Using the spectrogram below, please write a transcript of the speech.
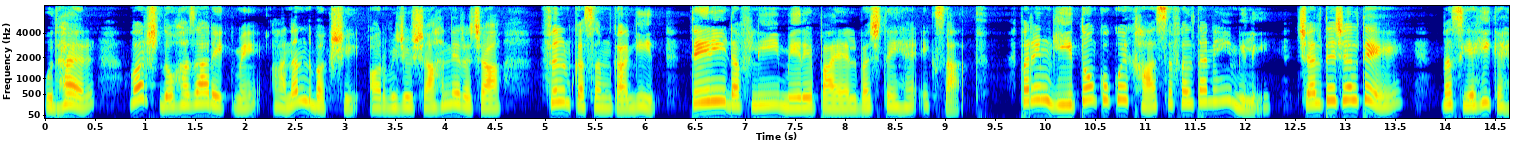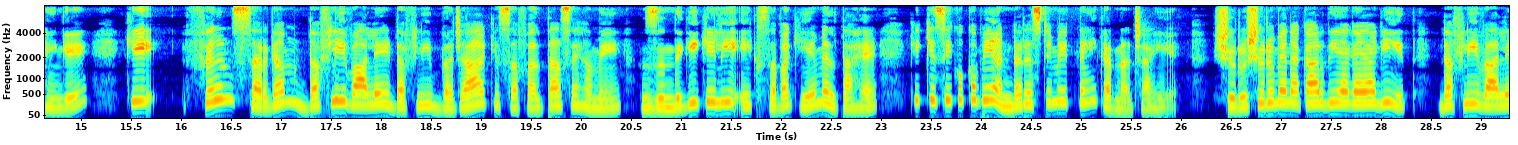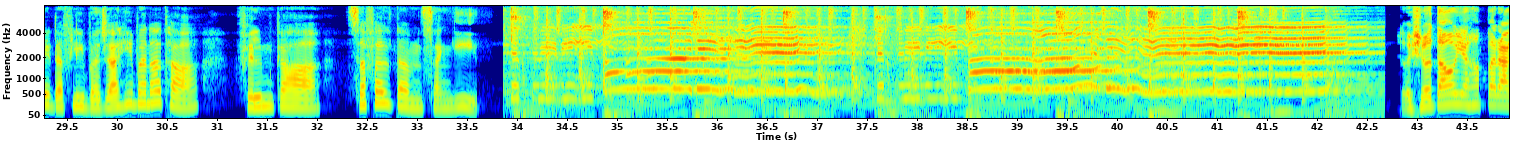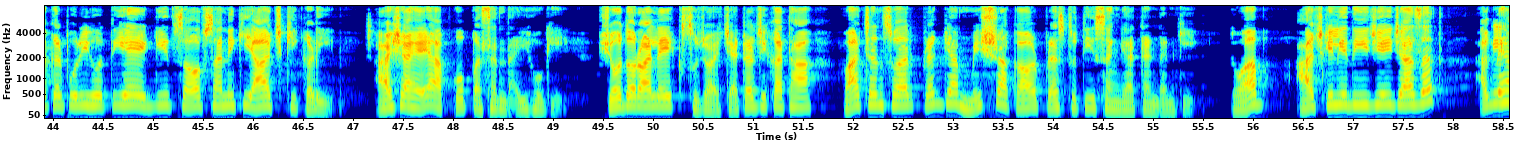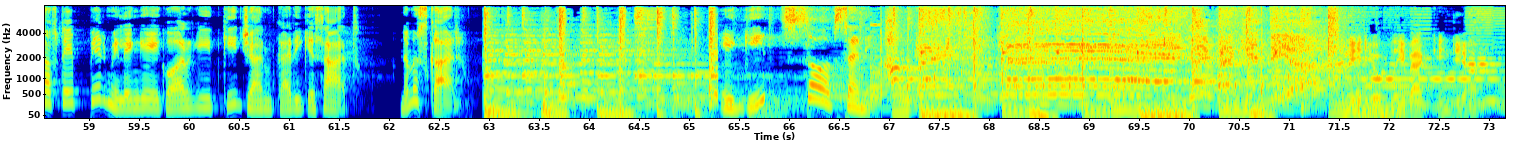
उधर वर्ष 2001 में आनंद बख्शी और विजू शाह ने रचा फ़िल्म कसम का गीत, तेरी डफली मेरे पायल बजते हैं एक साथ। पर इन गीतों को कोई खास सफलता नहीं मिली। चलते चलते बस यही कहेंगे कि फ़िल्म सरगम डफली वाले डफली बजा की सफलता से हमें ज़िंदगी के लिए एक सबक ये मिलता है कि किसी को कभी अंडर एस्टिमेट नहीं करना चाहिए। शुरू शुरू में नकार दिया गया गीत डफली वाले डफली बजा ही बना था। फ़िल्म का सफलतम संगीत। तो श्रोताओं यहाँ पर आकर पूरी होती है एक गीत सौ अफसाने की आज की कड़ी। आशा है आपको पसंद आई होगी। शोध और आलेख सुजॉय चैटर्जी का था वाचन स्वर प्रज्ञा मिश्रा का और प्रस्तुति संज्ञा टंडन की। तो अब आज के लिए दीजिए इजाज़त। अगले हफ़्ते फिर मिलेंगे एक और गीत की जानकारी के साथ। नमस्कार। एक गीत सौ सैनिक। Radio playback India.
